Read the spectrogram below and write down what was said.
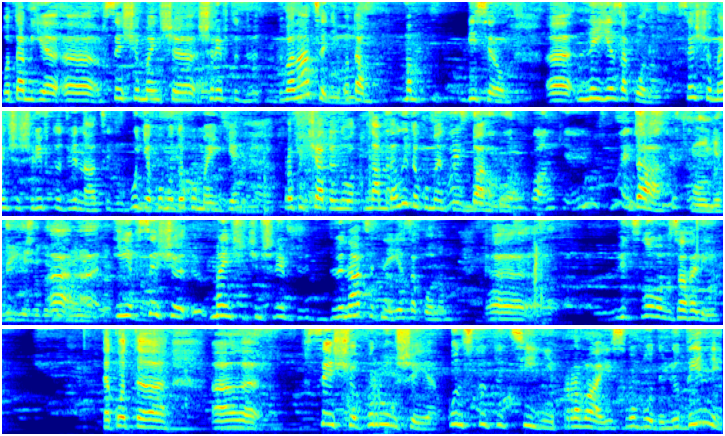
бо там є е, все, що менше шрифту дв- 12, отам бісером, не є законом. Все, що менше шрифту 12, в будь-якому документі пропечатано, от нам дали документи з банку. в банку. Да. он а, маленький. І все, що менше, ніж шрифт 12, не є законом. Е, Від слова взагалі. Так от, е, е, все, що порушує конституційні права і свободи людини,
